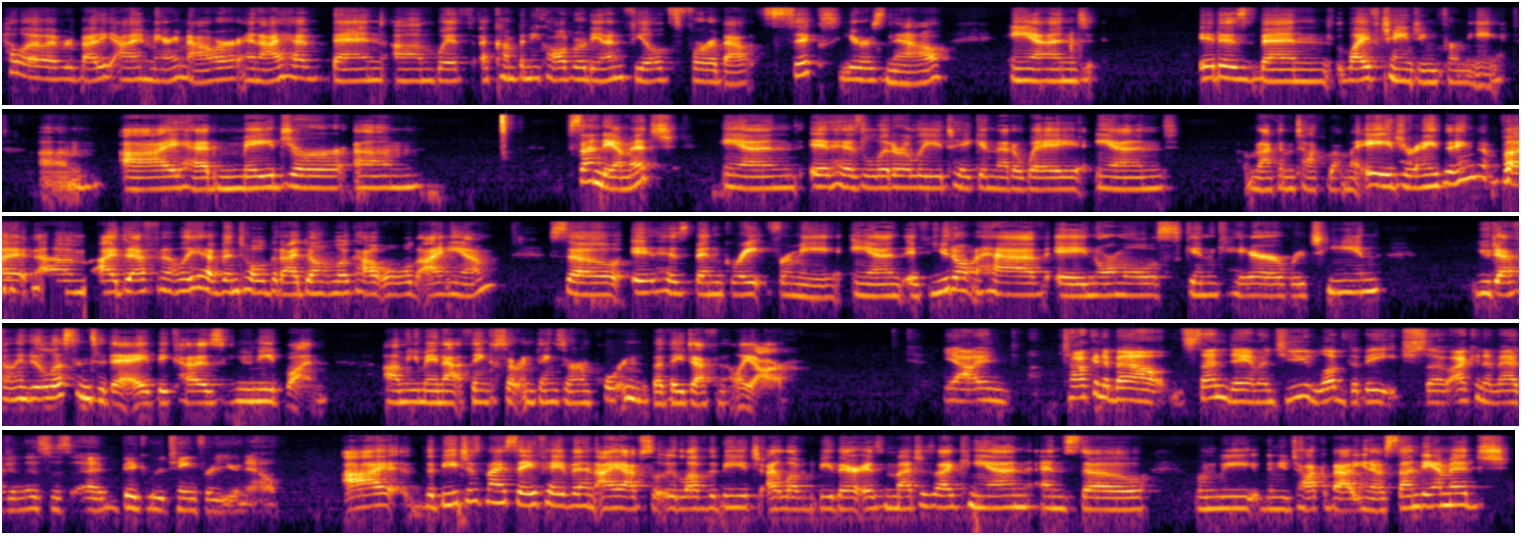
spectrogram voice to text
Hello, everybody. I'm Mary Maurer, and I have been um, with a company called Rodan and Fields for about six years now, and it has been life changing for me. Um, I had major um, sun damage, and it has literally taken that away. And I'm not going to talk about my age or anything, but um, I definitely have been told that I don't look how old I am. So it has been great for me. And if you don't have a normal skincare routine, you definitely need to listen today because you need one. Um, you may not think certain things are important, but they definitely are. Yeah, and talking about sun damage, you love the beach. So I can imagine this is a big routine for you now. I the beach is my safe haven. I absolutely love the beach. I love to be there as much as I can. And so when we when you talk about, you know, sun damage,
